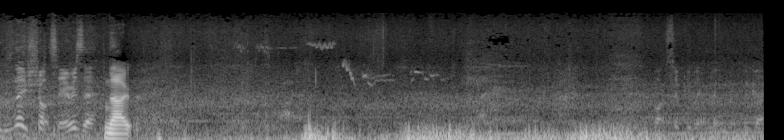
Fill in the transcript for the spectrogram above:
There's no shots here, is there? No. Might still give it a little bit of a go.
